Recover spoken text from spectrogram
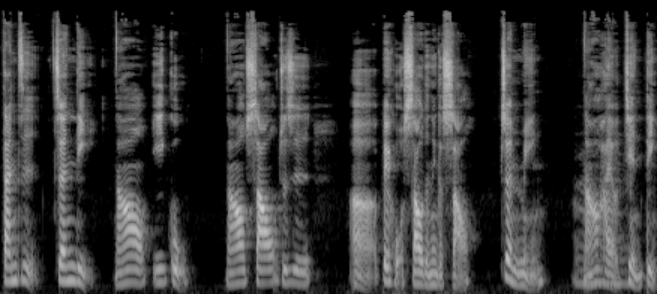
单字真理，然后遗骨，然后烧就是呃被火烧的那个烧，证明，然后还有嗯鉴定，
